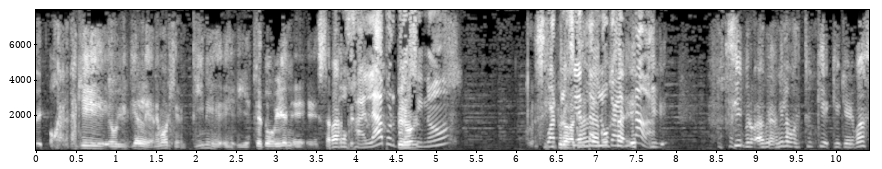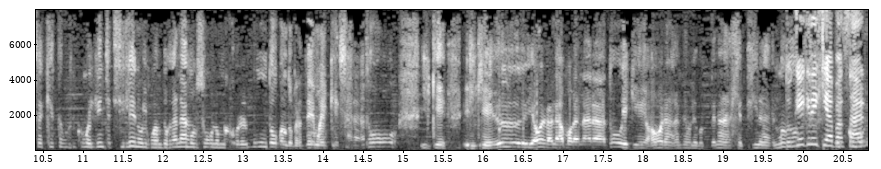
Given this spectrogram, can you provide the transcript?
eh, ojalá que hoy día le ganemos a Argentina y, esté todo bien eh, esa parte. Ojalá, porque si no... Sí, pero acá 400 la lucas es nada. Sí, pero a mí, a mí la cuestión que, que, que pasa es que estamos como el hincha chileno y cuando ganamos somos los mejores del mundo, cuando perdemos hay que echar a todo y que, y que y ahora le vamos a ganar a todo y que ahora ganémosle por tener a Argentina de nuevo. ¿Tú qué crees que va a como- pasar?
